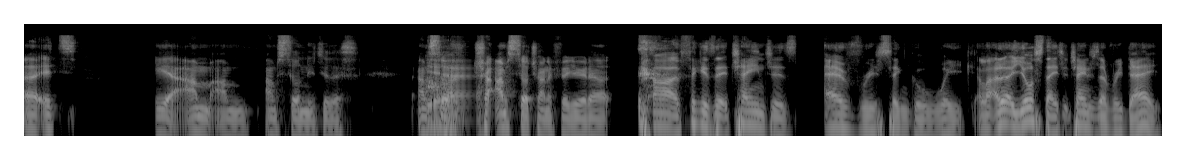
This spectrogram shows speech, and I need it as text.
uh it's yeah i'm i'm i'm still new to this. I'm still Yeah. try, i'm still trying to figure it out. Ah, the thing is it changes every single week. And like I know at your stage it changes every day.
